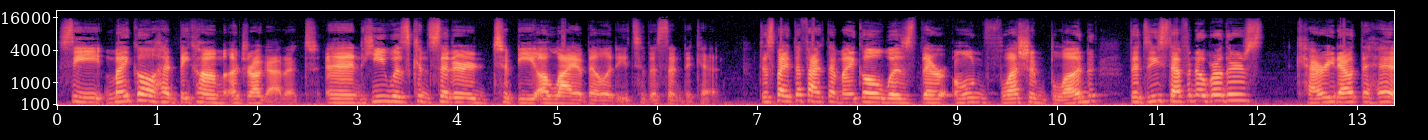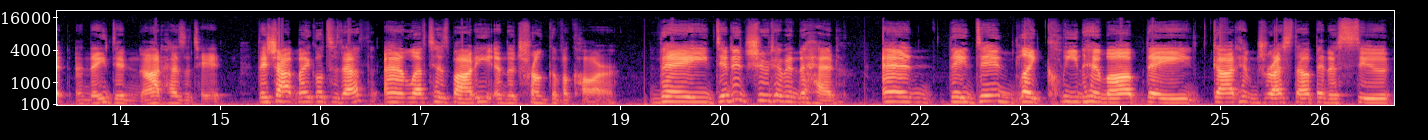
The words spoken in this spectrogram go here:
See, Michael had become a drug addict, and he was considered to be a liability to the syndicate. Despite the fact that Michael was their own flesh and blood, the DeStefano brothers carried out the hit, and they did not hesitate. They shot Michael to death and left his body in the trunk of a car. They didn't shoot him in the head, and they did like clean him up. They got him dressed up in a suit.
